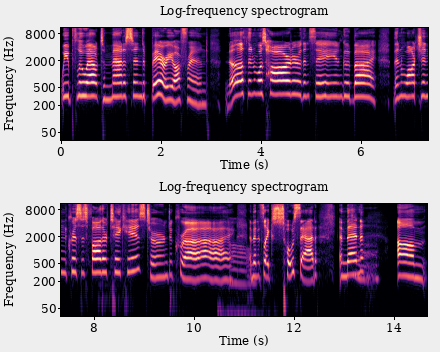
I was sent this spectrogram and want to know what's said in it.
We flew out to Madison to bury our friend. Nothing was harder than saying goodbye than watching Chris's father take his turn to cry. And then it's like so sad. And then um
